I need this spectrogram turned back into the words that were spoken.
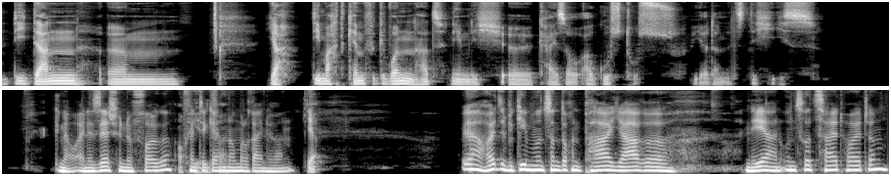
die dann ähm, ja die Machtkämpfe gewonnen hat, nämlich äh, Kaiser Augustus, wie er dann letztlich hieß. Genau, eine sehr schöne Folge. Auf Könnt ihr gerne nochmal reinhören. Ja. Ja, heute begeben wir uns dann doch ein paar Jahre näher an unsere Zeit heute.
